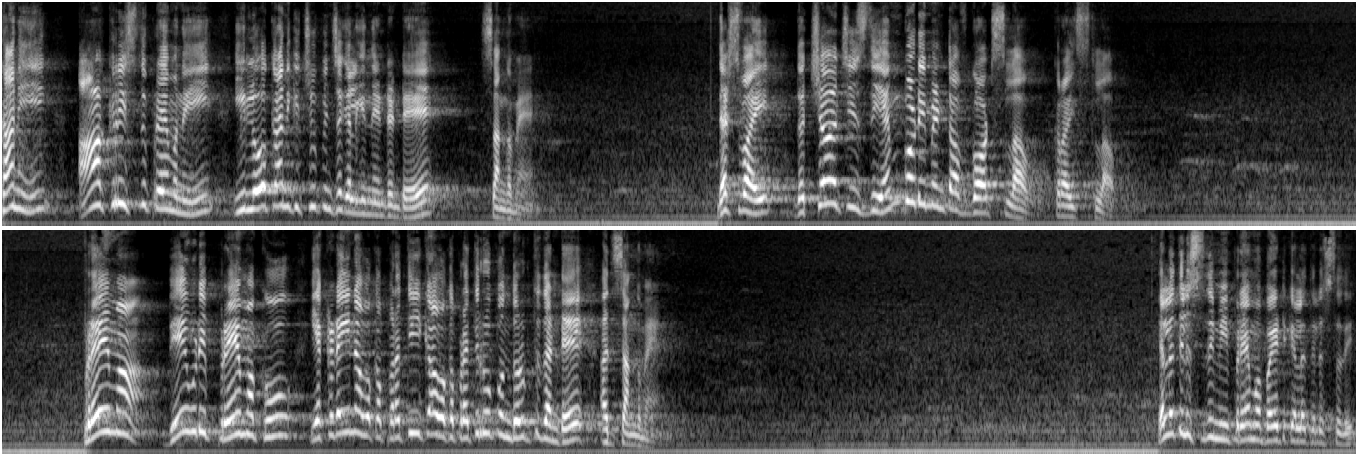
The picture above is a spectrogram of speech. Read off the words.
కానీ ఆ క్రీస్తు ప్రేమని ఈ లోకానికి చూపించగలిగింది ఏంటంటే సంఘమే. That's why the church is the embodiment of God's love Christ love ప్రేమ దేవుడి ప్రేమకు ఎక్కడైనా ఒక ప్రతీక ఒక ప్రతిరూపం దొరుకుతుందంటే అది సంఘమే. ఎలా తెలుస్తుంది మీ ప్రేమ బయటికి ఎలా తెలుస్తుంది?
